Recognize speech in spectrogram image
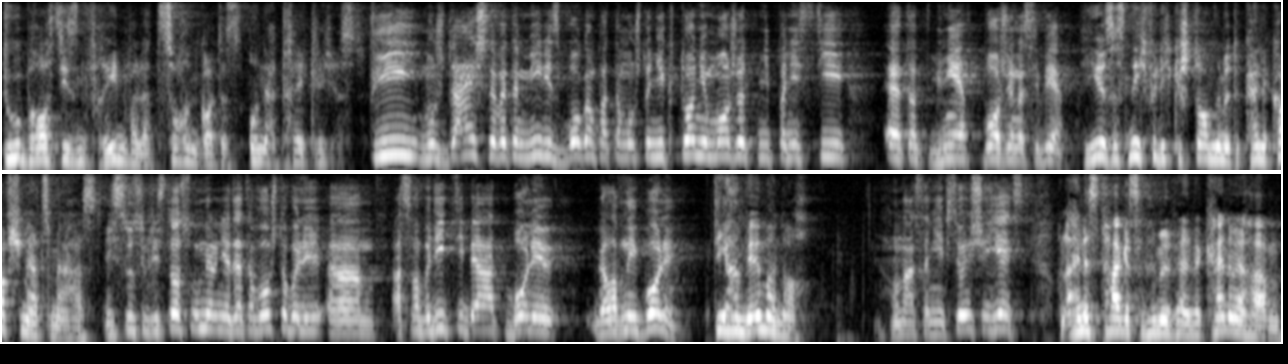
Du brauchst diesen Frieden, weil der Zorn Gottes unerträglich ist. Ты нуждаешься в этом мире с Богом, потому что никто не может не понести этот гнев Божий на себе. Jesus ist nicht für dich gestorben, damit du keine Kopfschmerzen mehr hast. Иисус Христос умер не для того, чтобы эм, освободить тебя от боли, головной боли. Die haben wir immer noch. У нас они все еще есть. Und eines Tages im Himmel werden wir keine mehr haben.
